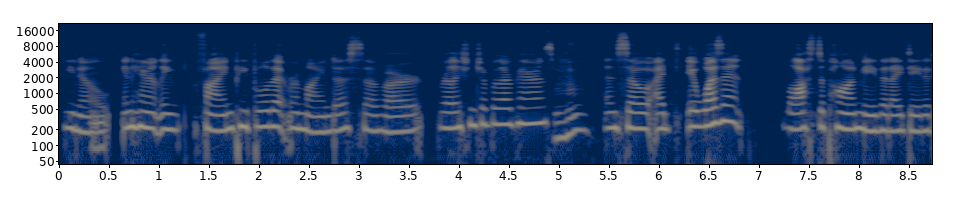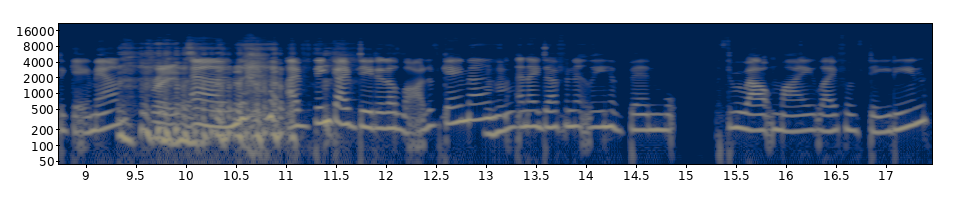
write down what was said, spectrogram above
you know inherently find people that remind us of our relationship with our parents. Hmm and so I it wasn't lost upon me that I dated a gay man. Right. And I think I've dated a lot of gay men, Mhm. and I definitely have been throughout my life of dating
